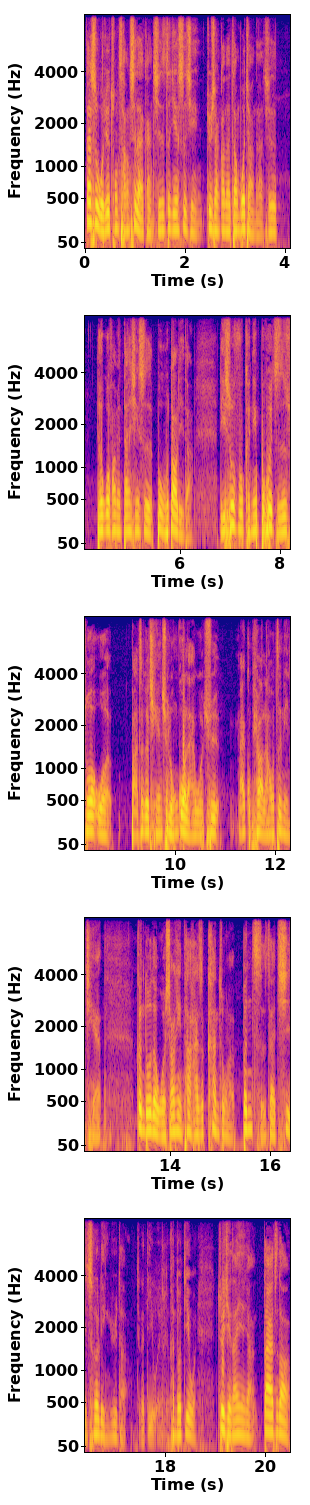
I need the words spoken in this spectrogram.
但是我觉得从长期来看，其实这件事情就像刚才张波讲的，其实德国方面担心是不无道理的。李书福肯定不会只是说我把这个钱去融过来，我去买股票，然后挣点钱。更多的，我相信他还是看中了奔驰在汽车领域的这个地位，很多地位。最简单一点讲，大家知道，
